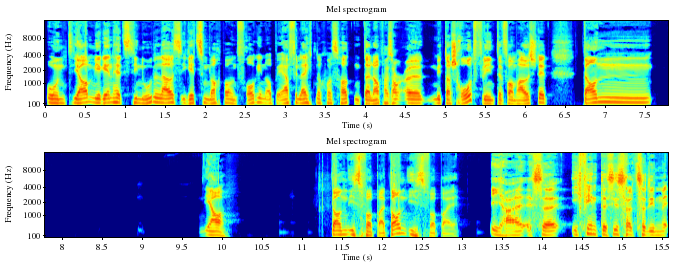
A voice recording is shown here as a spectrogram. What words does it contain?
und ja, mir gehen jetzt die Nudeln aus, ich gehe zum Nachbar und frage ihn, ob er vielleicht noch was hat und der Nachbar sagt, äh, mit der Schrotflinte vorm Haus steht, dann ja, dann ist vorbei, dann ist vorbei. Ja, äh, ich finde, das ist halt so die, ne-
